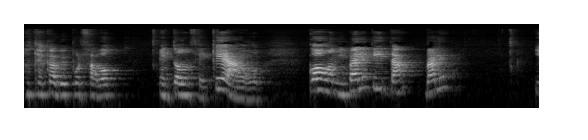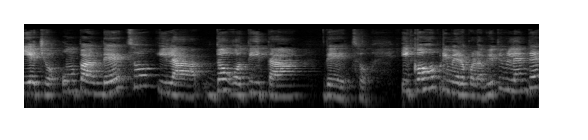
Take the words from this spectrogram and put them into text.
No te acabes, por favor. Entonces, ¿qué hago? Cojo mi paletita, ¿vale? Y echo un pan de esto y las dos gotitas de esto. Y cojo primero con la Beauty Blender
